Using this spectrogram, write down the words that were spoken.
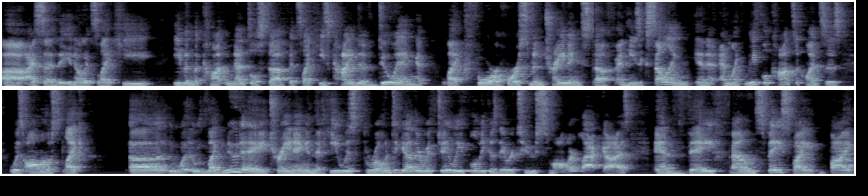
Uh, I said that you know it's like he even the continental stuff. It's like he's kind of doing like four horsemen training stuff and he's excelling in it. And like lethal consequences was almost like uh like new day training and that he was thrown together with jay lethal because they were two smaller black guys and they found space by by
